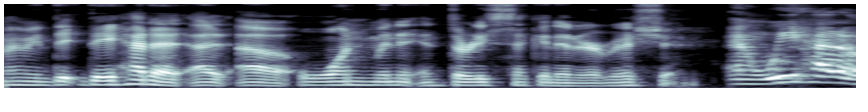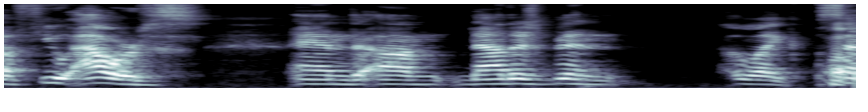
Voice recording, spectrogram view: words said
I mean, they, they had a, a, a one minute and thirty second intermission. and we had a few hours, and um, now there's been like Well, I-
